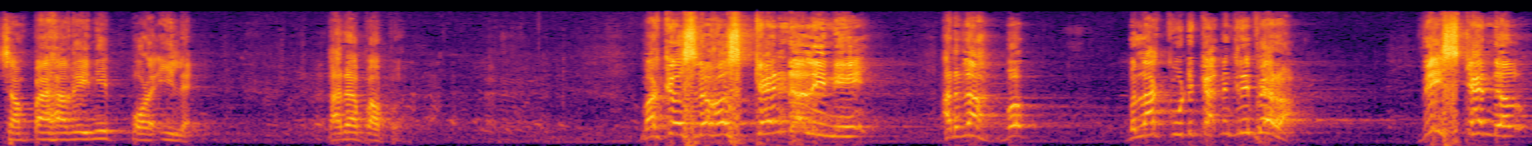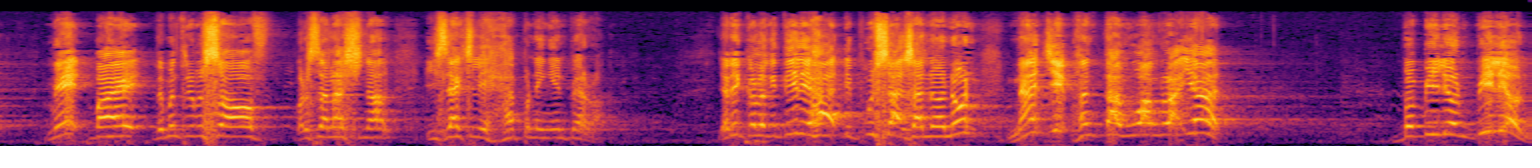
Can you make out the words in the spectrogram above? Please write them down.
Sampai hari ini, pola elek. Tak ada apa-apa. Maka saudara skandal ini adalah berlaku dekat negeri Perak. This scandal made by the Menteri Besar of Barisan Nasional is actually happening in Perak. Jadi kalau kita lihat di pusat sana nun, Najib hentam wang rakyat. Berbilion-bilion.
